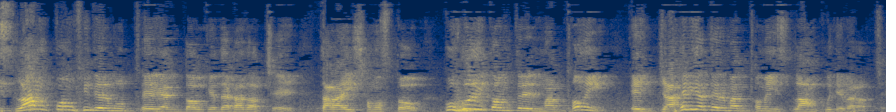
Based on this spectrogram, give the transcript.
ইসলামপন্থীদের মধ্যে এক দলকে দেখা যাচ্ছে, তারা এই সমস্ত কুহুরিতন্ত্রের মাধ্যমে, এই জাহেলিয়াতের মাধ্যমে ইসলাম খুঁজে বেড়াচ্ছে।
